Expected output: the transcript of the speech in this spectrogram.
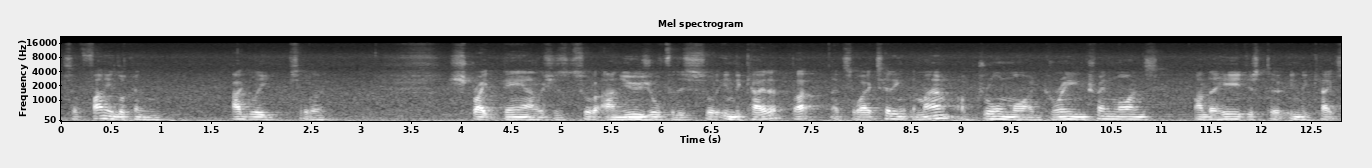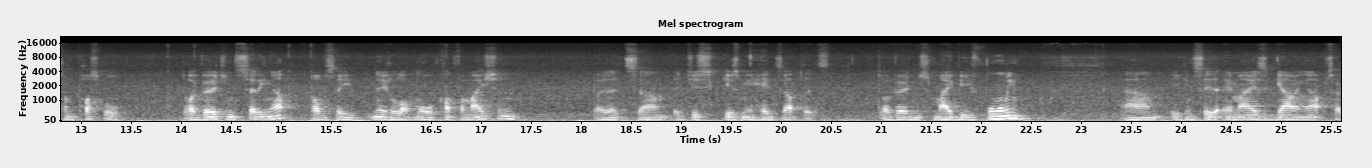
it's a funny looking ugly sort of straight down, which is sort of unusual for this sort of indicator, but that's the way it's heading at the moment. I've drawn my green trend lines under here just to indicate some possible divergence setting up. Obviously need a lot more confirmation, but it's um, it just gives me a heads up that divergence may be forming. Um, you can see that MAs are going up, so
